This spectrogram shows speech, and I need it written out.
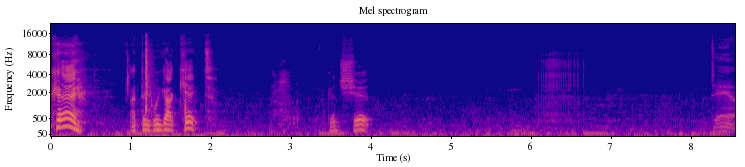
Okay. I think we got kicked. Good shit. Damn.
